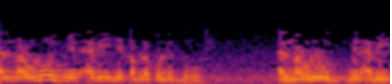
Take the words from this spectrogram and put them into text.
المولود من أبيه قبل كل الدهور المولود من أبيه.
